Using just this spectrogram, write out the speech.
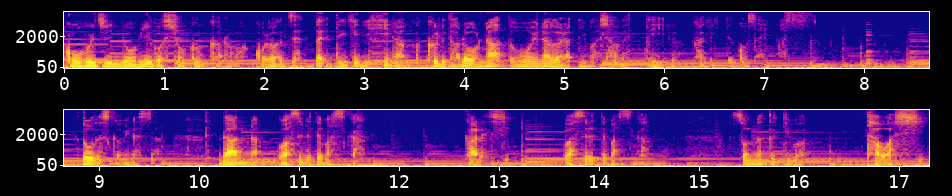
ご婦人のお見事諸君からはこれは絶対的に非難が来るだろうなと思いながら今喋っている限りでございます。どうですか皆さん。旦那忘れてますか？彼氏忘れてますか？そんな時はたわし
